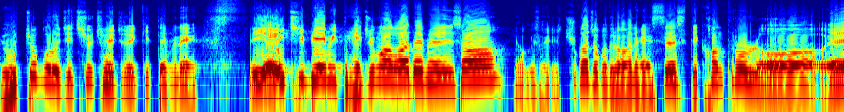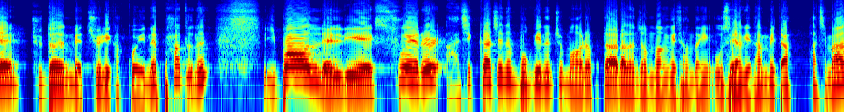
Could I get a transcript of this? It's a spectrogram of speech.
이쪽으로 이제 치우쳐져 있기 때문에 이 HBM이 대중화가 되면서 여기서 이제 추가적으로 들어가는 SSD 컨트롤러의 주된 매출이 갖고 있는 파두는 이번 랠리의 수혜를 아직까지는 보기는 좀 어렵다라는 전망이 상당히 우세하긴 합니다. 하지만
